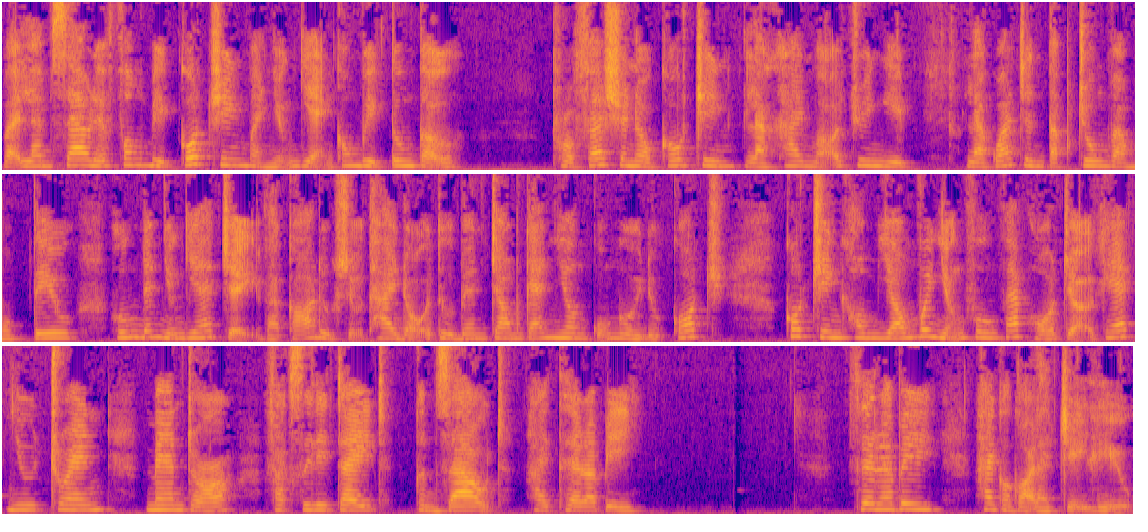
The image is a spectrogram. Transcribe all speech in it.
Vậy làm sao để phân biệt coaching và những dạng công việc tương tự? Professional coaching là khai mở chuyên nghiệp, là quá trình tập trung vào mục tiêu, hướng đến những giá trị và có được sự thay đổi từ bên trong cá nhân của người được coach. Coaching không giống với những phương pháp hỗ trợ khác như train, mentor, facilitate, consult hay therapy. Therapy hay còn gọi là trị liệu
